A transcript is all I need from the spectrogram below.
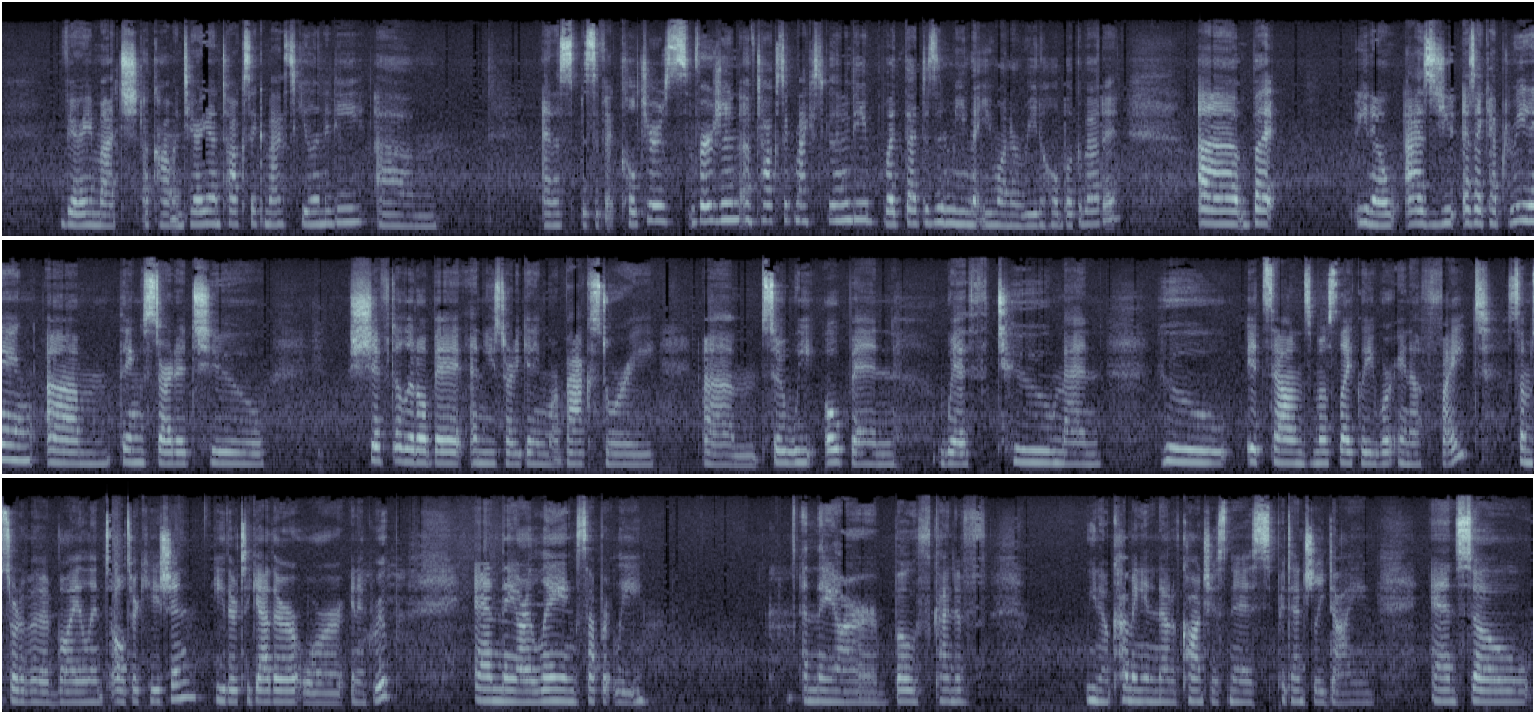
very much a commentary on toxic masculinity. Um, and a specific culture's version of toxic masculinity, but that doesn't mean that you want to read a whole book about it. Uh, but you know, as you as I kept reading, um, things started to shift a little bit, and you started getting more backstory. Um, so we open with two men who it sounds most likely were in a fight, some sort of a violent altercation, either together or in a group and they are laying separately. And they are both kind of you know coming in and out of consciousness potentially dying. And so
